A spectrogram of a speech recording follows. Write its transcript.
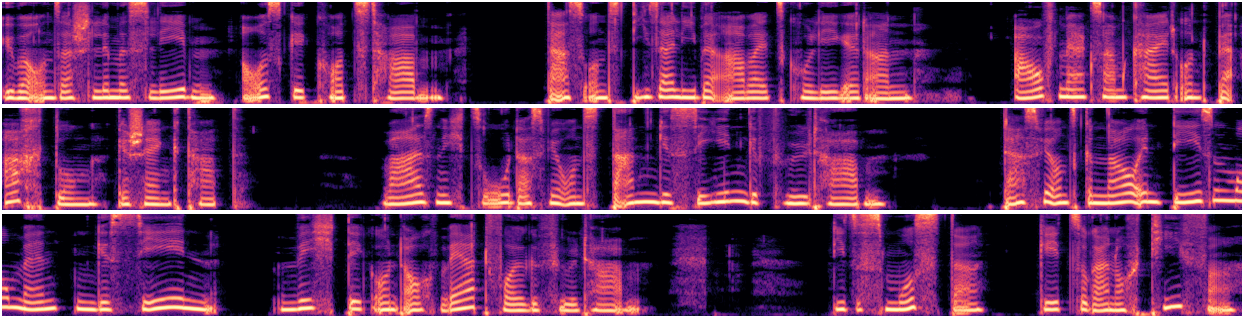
über unser schlimmes Leben ausgekotzt haben, dass uns dieser liebe Arbeitskollege dann Aufmerksamkeit und Beachtung geschenkt hat? War es nicht so, dass wir uns dann gesehen gefühlt haben dass wir uns genau in diesen Momenten gesehen, wichtig und auch wertvoll gefühlt haben. Dieses Muster geht sogar noch tiefer.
